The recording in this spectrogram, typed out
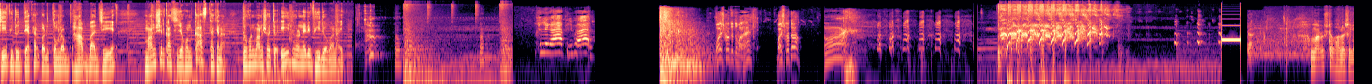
যে ভিডিও দেখার পরে তোমরা ভাববা যে মানুষের কাছে যখন কাজ থাকে না তখন মানুষ হয়তো এই ধরনের ভিডিও বানায়। খেলেগা ফ্রি ফায়ার। বয়স কত তোমার হ্যাঁ? বয়স কত? মানুষটা ভালো ছিল।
